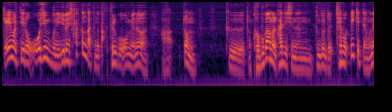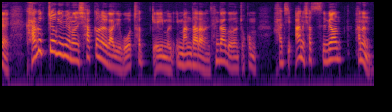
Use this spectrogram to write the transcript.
게임을 뛰러 오신 분이 이런 샷건 같은 거 딱 들고 오면은 아좀 그좀 거부감을 가지시는 분들도 제법 있기 때문에 가급적이면은 샷건을 가지고 첫 게임을 임한다라는 생각은 조금 하지 않으셨으면 하는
